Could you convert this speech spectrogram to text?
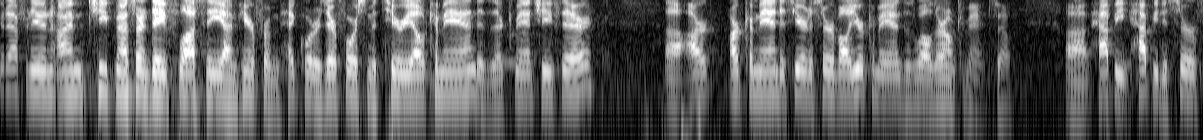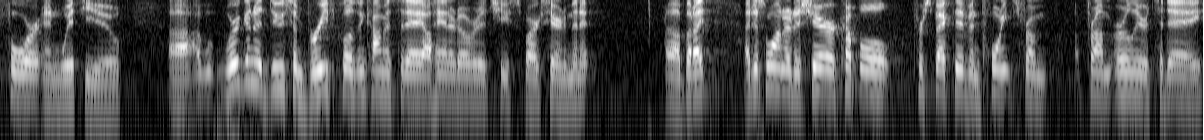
Good afternoon. I'm Chief Master Sergeant Dave Flosi. I'm here from Headquarters Air Force Materiel Command. Is their command chief there? Uh, our, our command is here to serve all your commands as well as our own command. So uh, happy, happy to serve for and with you. Uh, we're going to do some brief closing comments today. I'll hand it over to Chief Sparks here in a minute. Uh, but I, I just wanted to share a couple perspective and points from, from earlier today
